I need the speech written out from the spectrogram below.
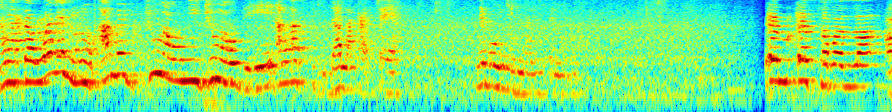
an ka taa wale ninnu an bɛ jumaw ni jumaw de ye an ka sigida la ka caya ne b'o ɲininkali sɛnɛ e sabalila a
